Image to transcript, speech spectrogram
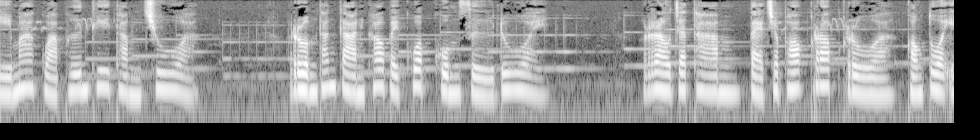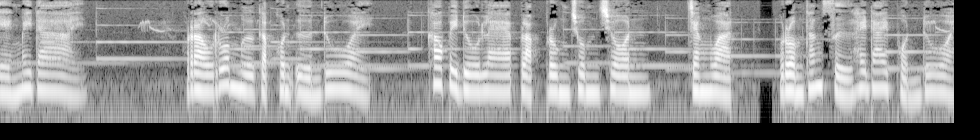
ดีมากกว่าพื้นที่ทำชั่ว รวมทั้งการเข้าไปควบคุมสื่อด้วย เราจะทำแต่เฉพาะครอบครัวของตัวเองไม่ได้ เราร่วมมือกับคนอื่นด้วย เข้าไปดูแลปรับปรุงชุมชน จังหวัด รวมทั้งสื่อให้ได้ผลด้วย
